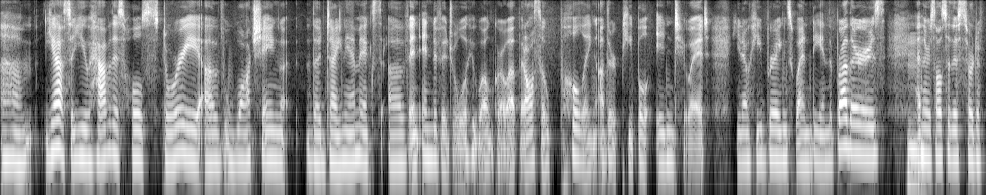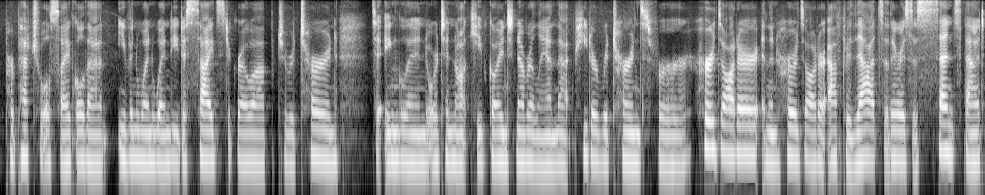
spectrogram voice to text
um, yeah, so you have this whole story of watching the dynamics of an individual who won't grow up, but also pulling other people into it. You know, he brings Wendy and the brothers, and there's also this sort of perpetual cycle that even when Wendy decides to grow up, to return to England or to not keep going to Neverland, that Peter returns for her daughter and then her daughter after that. So there is this sense that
